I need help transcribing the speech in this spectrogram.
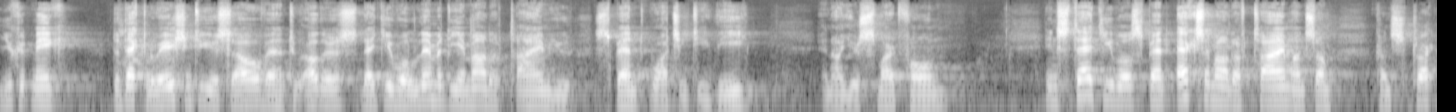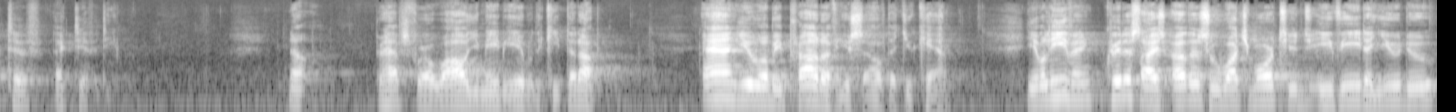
you could make the declaration to yourself and to others that you will limit the amount of time you spend watching TV and on your smartphone. Instead, you will spend X amount of time on some constructive activity. Now, perhaps for a while you may be able to keep that up. And you will be proud of yourself that you can. You will even criticize others who watch more TV than you do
